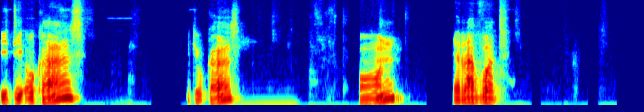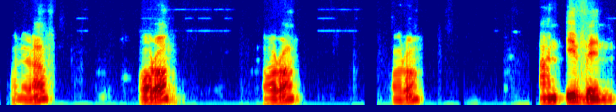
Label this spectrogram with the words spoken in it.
It occurs it occurs on a rough what? On a rough oro oro oro uneven.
